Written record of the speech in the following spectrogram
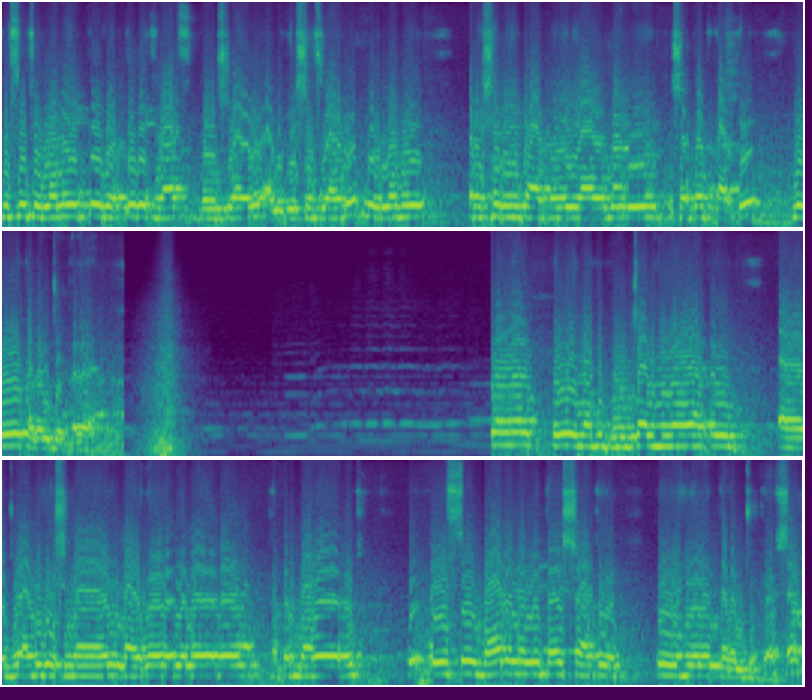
ਜਿਸ ਵਿੱਚ ਉਹਨਾਂ ਨੇ ਇੱਕ ਵਿਅਕਤੀ ਦੇ ਖਿਲਾਫ ਦੋਸ਼ ਲਾਏ ਨੇ ਐਲੀਗੇਸ਼ਨਸ ਲਾਏ ਨੇ ਕਿ ਉਹਨਾਂ ਨੇ ਪ੍ਰੈਸ਼ਰ ਦੇ ਕੇ ਜਾਂ ਉਹਨਾਂ ਨੇ ਤਸ਼ੱਦਦ ਕਰਕੇ ਵੀ ਉਹ ਕਦਮ ਚੁੱਕ ਰਿਹਾ ਕੋਈ ਇਹਨਾਂ ਦੀ ਬੋਲਚਾਲ ਹੋਇਆ ਜਾਂ ਕੋਈ ਜੋ ਐਲੀਗੇਸ਼ਨ ਹੈ ਉਹ ਲਾਏ ਗਏ ਥੱਪੜ ਮਾਰੇ ਵਿੱਚ ਉਸ ਤੋਂ ਬਾਅਦ ਉਹਨਾਂ ਨੇ ਤੈਸ਼ ਆ ਕੇ ਇਹ ਕਦਮ ਚੁੱਕਿਆ ਸਰ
